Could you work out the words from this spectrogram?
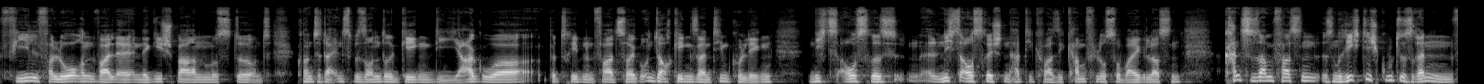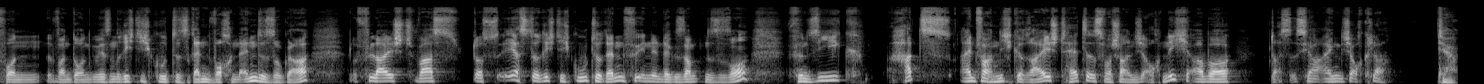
viel verloren, weil er Energie sparen musste und konnte da insbesondere gegen die Jaguar betriebenen Fahrzeuge und auch gegen seinen Teamkollegen nichts ausrichten, äh, nichts ausrichten, hat die quasi kampflos vorbeigelassen. Kann zusammenfassen, ist ein richtig gutes Rennen von Van Dorn gewesen, ein richtig gutes Rennwochenende sogar. Vielleicht war es das erste richtig gute Rennen für ihn in der gesamten Saison. Für einen Sieg hat's einfach nicht gereicht, hätte es wahrscheinlich auch nicht, aber das ist ja eigentlich auch klar. Tja,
